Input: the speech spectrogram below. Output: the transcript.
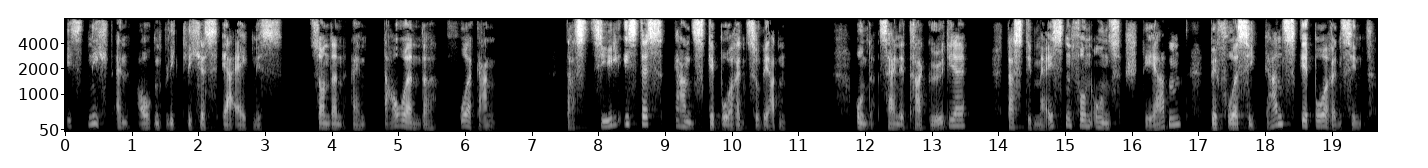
ist nicht ein augenblickliches Ereignis, sondern ein dauernder Vorgang. Das Ziel ist es, ganz geboren zu werden. Und seine Tragödie, dass die meisten von uns sterben, bevor sie ganz geboren sind.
